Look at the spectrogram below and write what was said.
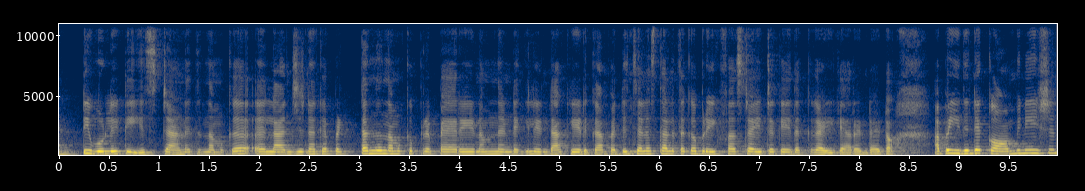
അടിപൊളി ടേസ്റ്റാണ് ഇത് നമുക്ക് ലഞ്ചിനൊക്കെ പെട്ടെന്ന് നമുക്ക് പ്രിപ്പയർ ചെയ്യണം എന്നുണ്ടെങ്കിൽ ഉണ്ടാക്കിയെടുക്കാൻ പറ്റും. ചില സ്ഥലത്തൊക്കെ ബ്രേക്ക്ഫാസ്റ്റ് ആയിട്ടൊക്കെ ഇതൊക്കെ കഴിക്കാറുണ്ട് കേട്ടോ. അപ്പോൾ ഇതിന്റെ കോമ്പിനേഷൻ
